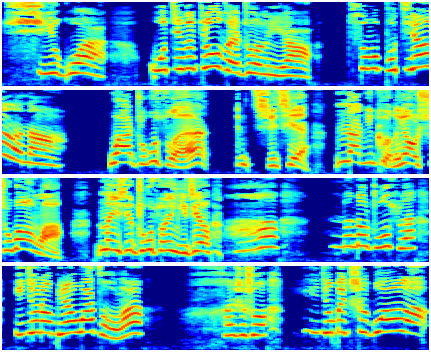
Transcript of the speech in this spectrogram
奇怪。我记得就在这里呀，怎么不见了呢？挖竹笋，琪琪，那你可能要失望了。那些竹笋已经……啊？难道竹笋已经让别人挖走了？还是说已经被吃光了？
